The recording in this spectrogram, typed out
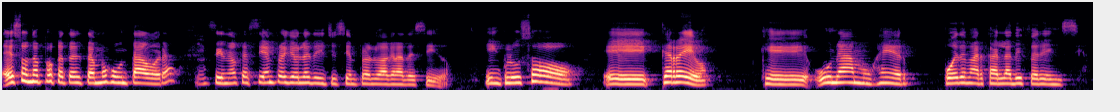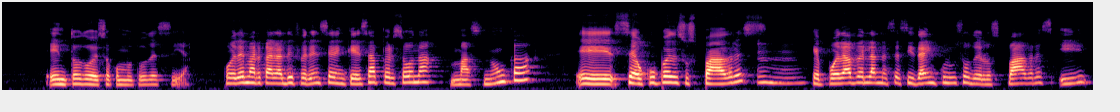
eso no es porque te estemos juntos ahora, sino que siempre yo le he dicho y siempre lo he agradecido. Incluso eh, creo que una mujer puede marcar la diferencia en todo eso, como tú decías. Puede marcar la diferencia en que esa persona más nunca eh, se ocupe de sus padres, que pueda ver la necesidad incluso de los padres y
